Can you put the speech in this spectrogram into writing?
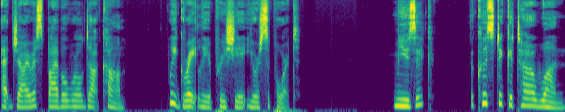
at jairusbibleworld.com. We greatly appreciate your support. Music Acoustic Guitar 1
